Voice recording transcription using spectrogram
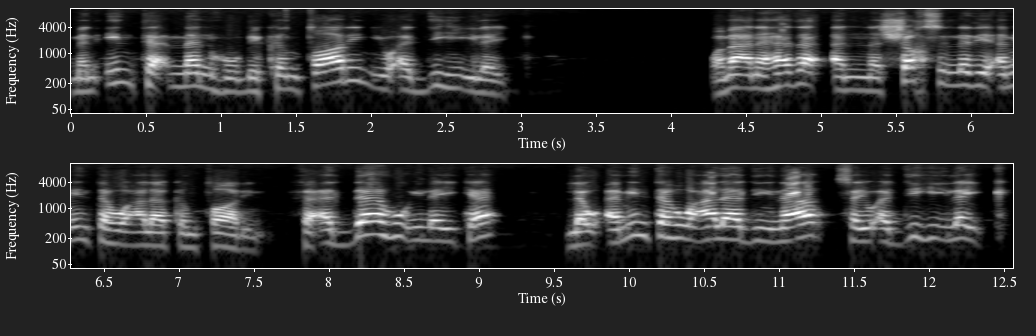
من إن تأمنه بقنطار يؤديه إليك. ومعنى هذا أن الشخص الذي أمنته على قنطار فأداه إليك لو أمنته على دينار سيؤديه إليك.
